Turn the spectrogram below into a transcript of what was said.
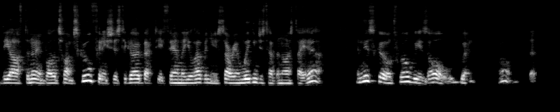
the afternoon, by the time school finishes, to go back to your family, you'll have a new sari and we can just have a nice day out. And this girl, 12 years old, went, Oh, that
